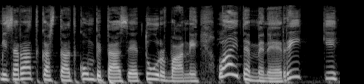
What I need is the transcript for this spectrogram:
missä ratkaistaan, että kumpi pääsee turvaan, niin laite menee rikki,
